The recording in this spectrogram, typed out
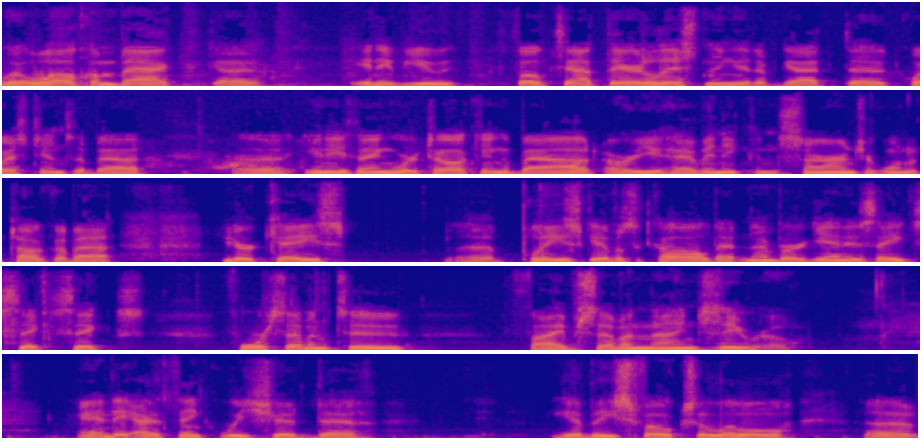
Well, welcome back. Uh, any of you folks out there listening that have got uh, questions about uh, anything we're talking about, or you have any concerns or want to talk about your case, uh, please give us a call. That number again is 866 472 5790. Andy, I think we should uh, give these folks a little uh,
